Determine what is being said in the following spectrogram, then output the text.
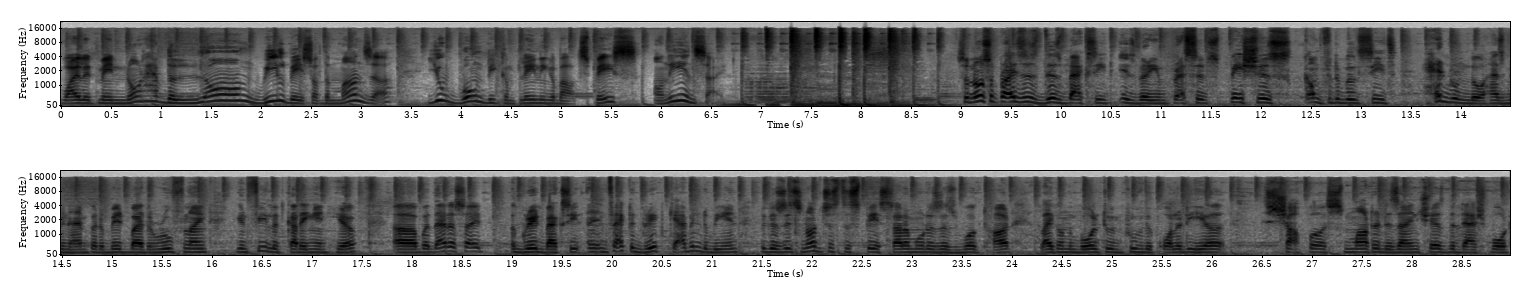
While it may not have the long wheelbase of the Manza, you won't be complaining about space on the inside. So no surprises, this back seat is very impressive, spacious, comfortable seats. Headroom though has been hampered a bit by the roofline. You can feel it cutting in here. Uh, but that aside, a great back seat and in fact a great cabin to be in because it's not just the space. Tata Motors has worked hard like on the Bolt to improve the quality here. Sharper, smarter design, shares the dashboard,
